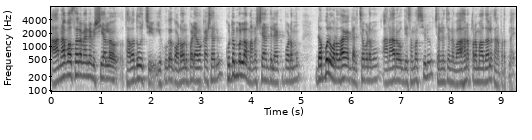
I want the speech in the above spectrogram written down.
అనవసరమైన విషయాల్లో తలదూర్చి ఎక్కువగా గొడవలు పడే అవకాశాలు కుటుంబంలో మనశ్శాంతి లేకపోవడము డబ్బులు వృధాగా ఖర్చవడము అనారోగ్య సమస్యలు చిన్న చిన్న వాహన ప్రమాదాలు కనపడుతున్నాయి.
